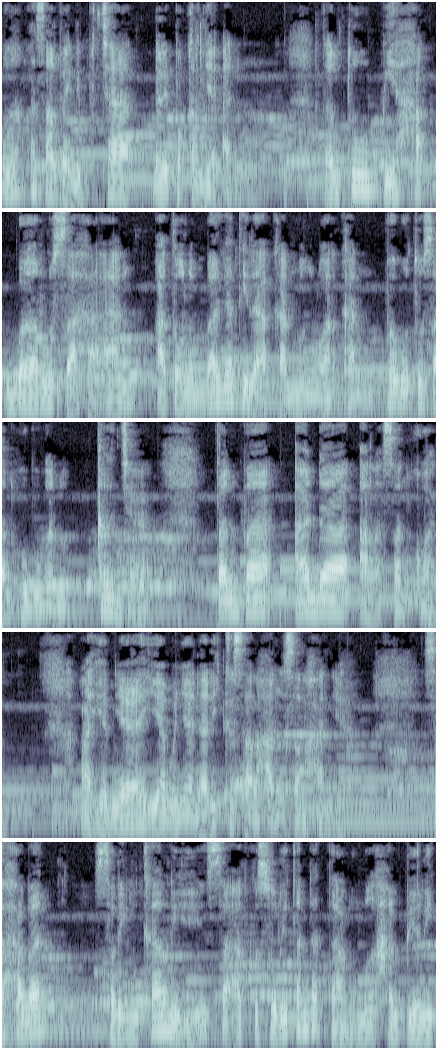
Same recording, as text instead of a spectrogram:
mengapa sampai dipecat dari pekerjaan. Tentu pihak perusahaan atau lembaga tidak akan mengeluarkan pemutusan hubungan kerja tanpa ada alasan kuat. Akhirnya ia menyadari kesalahan-kesalahannya. Sahabat Seringkali saat kesulitan datang menghampiri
